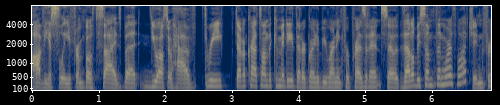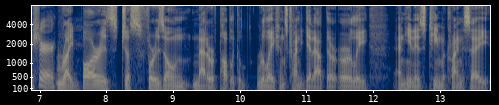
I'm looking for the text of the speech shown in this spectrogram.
obviously, from both sides, but you also have three Democrats on the committee that are going to be running for president. So that'll be something worth watching for sure. Right. Barr is just for his own matter of public relations trying to get out there early. And he and his team are trying to say,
